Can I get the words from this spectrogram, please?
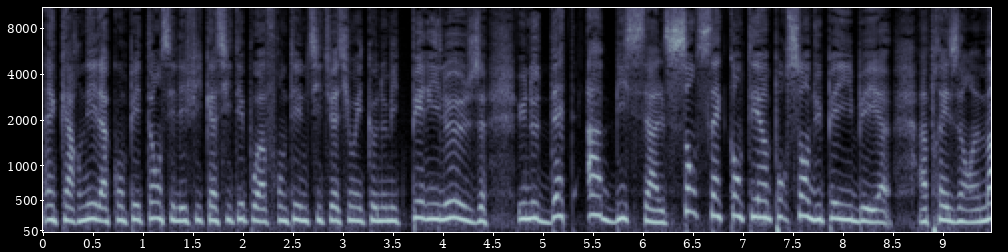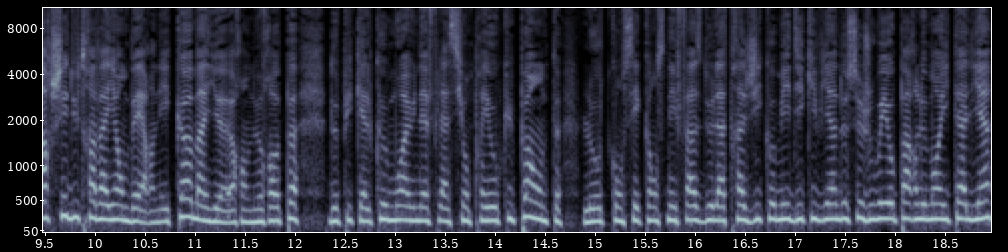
incarnait la compétence et l'efficacité pour affronter une situation économique périleuse, une dette abyssale, 151% du PIB à présent, un marché du travail en berne et comme ailleurs en Europe, depuis quelques mois une inflation préoccupante. L'autre conséquence néfaste de la tragicomédie qui vient de se jouer au Parlement italien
